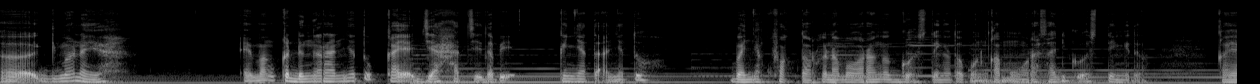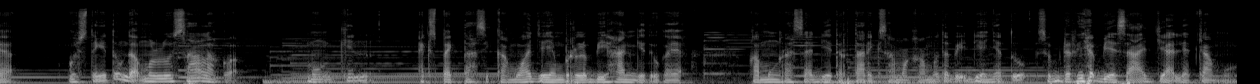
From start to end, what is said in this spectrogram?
Uh, gimana ya emang kedengarannya tuh kayak jahat sih tapi kenyataannya tuh banyak faktor. Kenapa orang ngeghosting ataupun kamu ngerasa di ghosting gitu? Kayak ghosting itu nggak melulu salah kok. Mungkin ekspektasi kamu aja yang berlebihan gitu. Kayak kamu ngerasa dia tertarik sama kamu tapi dianya tuh sebenarnya biasa aja lihat kamu.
